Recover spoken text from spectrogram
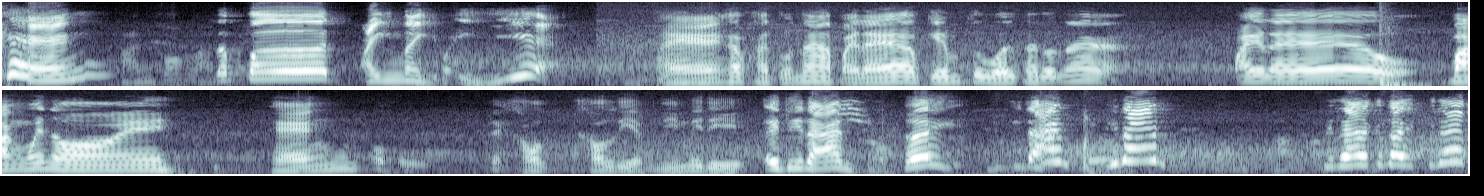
แข็ง แล้วเปิด ไปไหนวะไอ้เหี้ยแทงครับคาโตน่าไปแล้ว เกมสวยคาโตน่าไปแล้ว บังไว้หน่อย แข็ง โอ้โห แต่เข้าเข้าเหลี่ยมนี้ไม่ดี เอ้ยทีดาน เฮ้ยทีดานทีดานทีดานก็ได้ทีดาน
